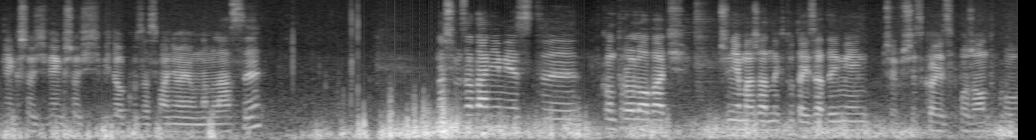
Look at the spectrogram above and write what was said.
większość, większość widoku zasłaniają nam lasy. Naszym zadaniem jest y, kontrolować, czy nie ma żadnych tutaj zadymień, czy wszystko jest w porządku.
